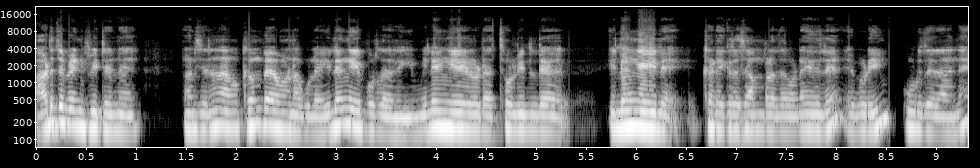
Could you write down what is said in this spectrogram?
அடுத்த பெனிஃபிட் என்ன? நினைச்சேன்னா நம்ம கம்பேர் இலங்கையை பொறுத்த வரைக்கும் இலங்கையோட தொழிலில் இலங்கையில் கிடைக்கிற சம்பளத்தை விட இதில் எப்படியும் கூடுதலான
